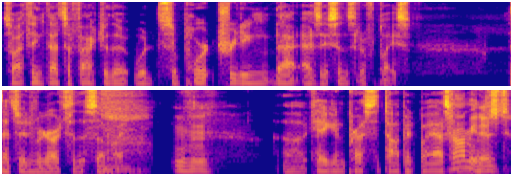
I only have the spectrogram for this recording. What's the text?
So I think that's a factor that would support treating that as a sensitive place. That's in regards to the subway. hmm Uh, Kagan pressed the topic by asking Communist.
